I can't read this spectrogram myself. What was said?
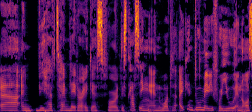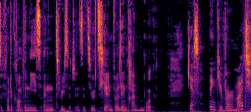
Uh, and we have time later, I guess, for discussing and what I can do maybe for you and also for the companies and research institutes here in Berlin, Brandenburg. Yes, thank you very much.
